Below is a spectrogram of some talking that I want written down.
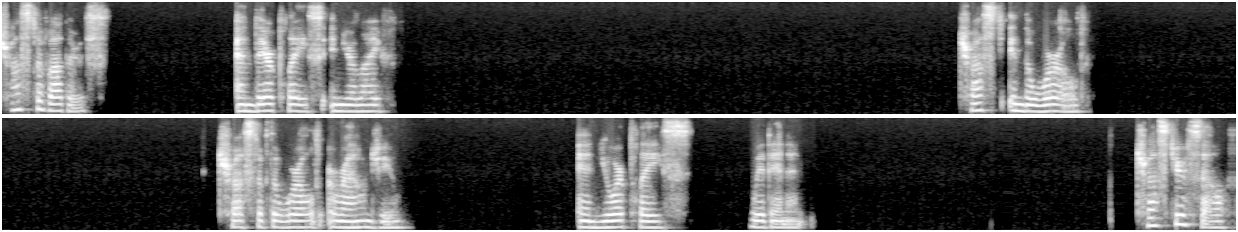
Trust of others and their place in your life. Trust in the world trust of the world around you and your place within it. Trust yourself,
